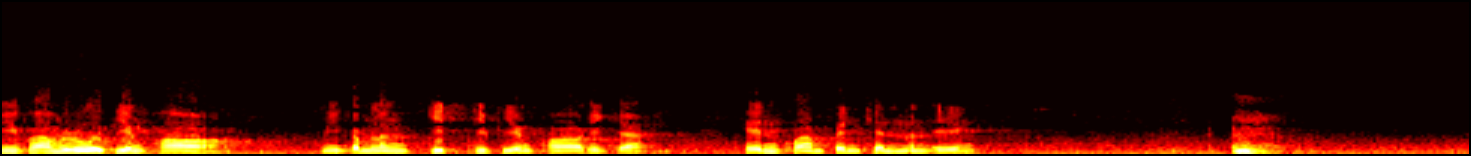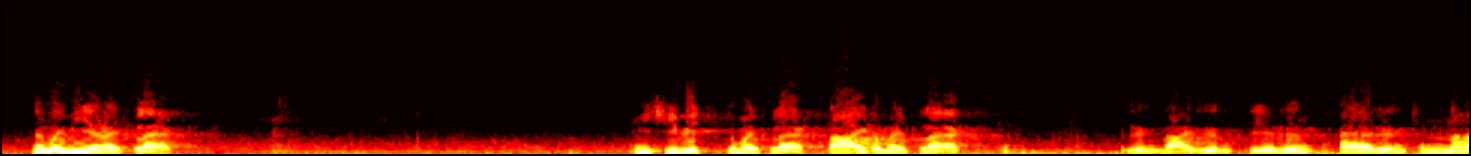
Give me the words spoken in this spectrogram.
มีความรู้เพียงพอ มีกำลังจิตที่เพียงพอที่จะเห็นความเป็นเช่นนั่นเอง แล้วไม่มีอะไรแปลก มีชีวิตก็ไม่แปลก ตายก็ไม่แปลก เรื่องได้เรื่องเสียเรื่องแพ้เรื่องชนะ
